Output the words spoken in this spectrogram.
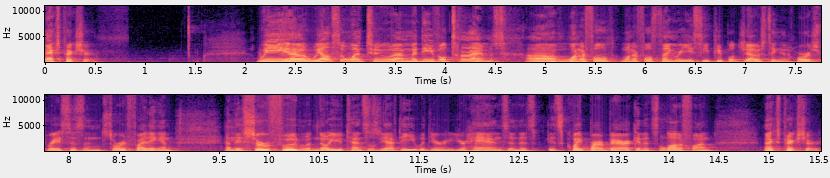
Next picture. We, uh, we also went to uh, medieval times. Uh, wonderful, wonderful thing where you see people jousting and horse races and sword fighting, and, and they serve food with no utensils. You have to eat with your, your hands, and it's, it's quite barbaric and it's a lot of fun. Next picture.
